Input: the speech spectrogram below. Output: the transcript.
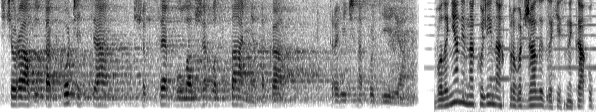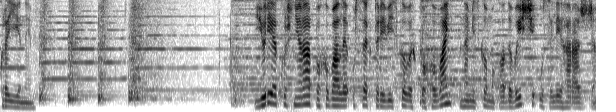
щоразу так хочеться, щоб це була вже остання така трагічна подія. Волиняни на колінах проводжали захисника України. Юрія Кушніра поховали у секторі військових поховань на міському кладовищі у селі Гаражджа.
